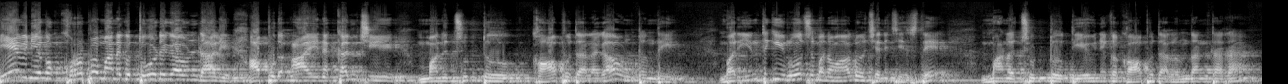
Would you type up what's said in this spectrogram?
దేవుని యొక్క కృప మనకు తోడుగా ఉండాలి. అప్పుడు ఆయన కంచి మన చుట్టూ కాపుదలగా ఉంటుంది. మరి ఇంతకీ ఈరోజు మనం ఆలోచన చేస్తే మన చుట్టూ దేవుని యొక్క కాపుదల ఉందంటారా?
